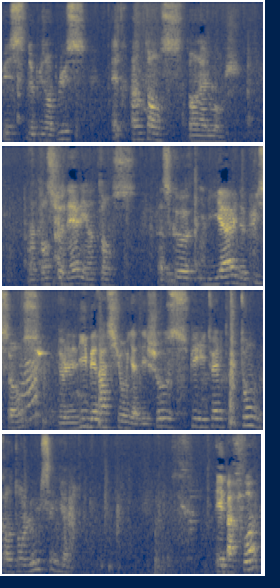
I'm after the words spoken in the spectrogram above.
puissent de plus en plus être intenses dans la louange. Intentionnels et intenses. Parce qu'il y a une puissance de libération, il y a des choses spirituelles qui tombent quand on loue le Seigneur. Et parfois,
